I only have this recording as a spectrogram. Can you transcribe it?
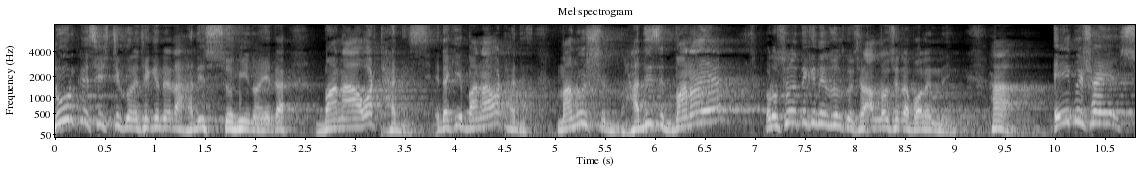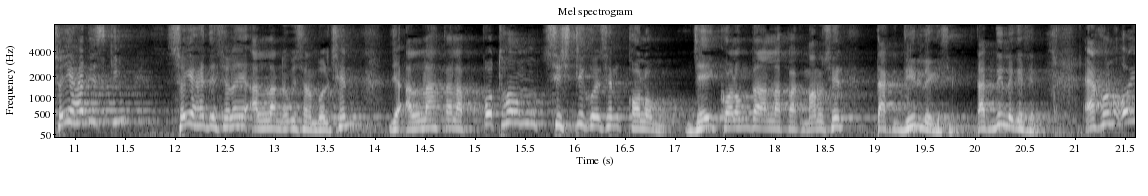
নূরকে সৃষ্টি করেছে, কিন্তু এটা হাদিস সহি নয়, এটা বানাওয়াট হাদিস। এটা কি বানাওয়াট হাদিস? মানুষ হাদিস বানায়, রসুলের দিকে নির্ভর করেছে, আল্লাহ সেটা বলেননি হ্যাঁ এই বিষয়ে সহি হাদিস কি? সই হাদিস হলে, আল্লাহ নবী সালাম বলছেন যে আল্লাহ তালা প্রথম সৃষ্টি করেছেন কলম। যেই কলমটা আল্লাহ পাক মানুষের তাকদির লেগেছেন তাকদির লেগেছেন এখন ওই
